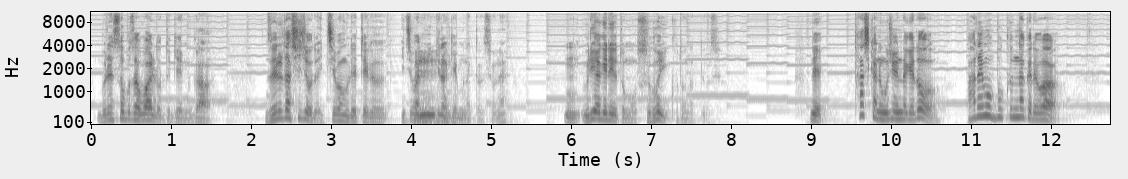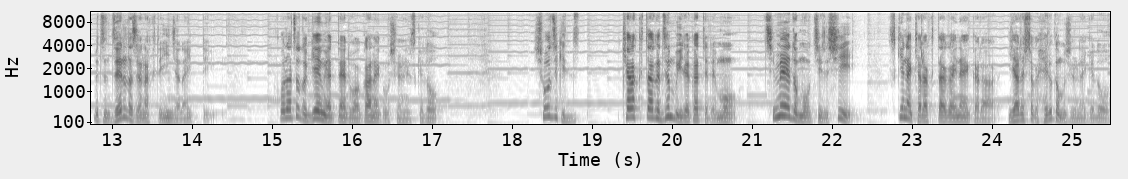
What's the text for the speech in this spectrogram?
「ブレス・オブ・ザ・ワイルド」ってゲームがゼルダ市場で一番売れてる一番人気なゲームになったんですよね、うん、売上でいうともうすごいことになってるんですよ。で確かに面白いんだけどあれも僕の中では別にゼルダじゃなくていいんじゃないっていう。これはちょっとゲームやってないと分からないかもしれないですけど正直キャラクターが全部入れ替わってても知名度も落ちるし好きなキャラクターがいないからやる人が減るかもしれないけど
